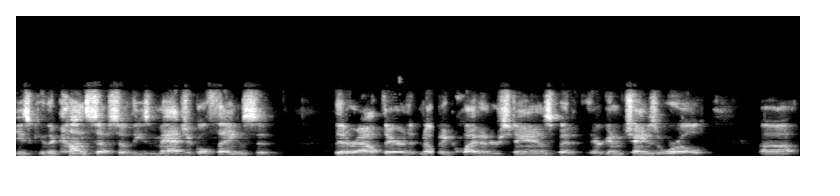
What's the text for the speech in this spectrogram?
these the concepts of these magical things that that are out there that nobody quite understands, but they're going to change the world. Uh,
